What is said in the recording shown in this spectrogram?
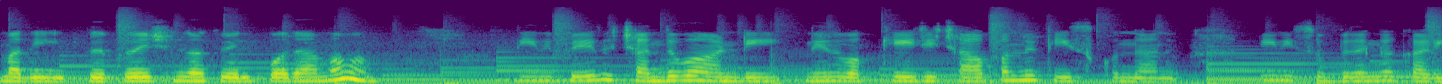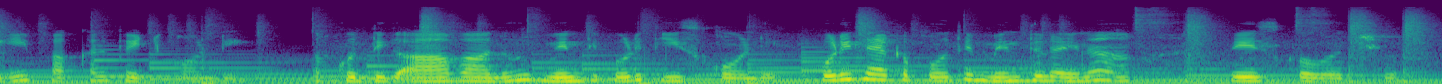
మరి ప్రిపరేషన్లోకి వెళ్ళిపోదామా? దీని పేరు చందువ అండి. నేను ఒక కేజీ చేపల్ని తీసుకున్నాను. దీన్ని శుభ్రంగా కడిగి పక్కన పెట్టుకోండి. కొద్దిగా ఆవాలు మెంతి పొడి తీసుకోండి. పొడి లేకపోతే మెంతులైనా వేసుకోవచ్చు.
